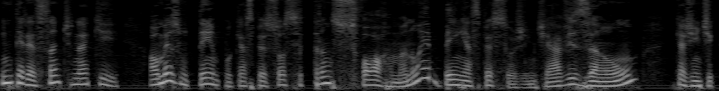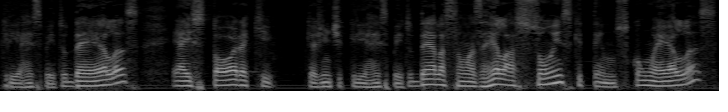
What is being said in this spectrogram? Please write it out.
Interessante, né, que ao mesmo tempo que as pessoas se transformam, não é bem as pessoas, gente, é a visão que a gente cria a respeito delas, é a história que, que a gente cria a respeito delas, são as relações que temos com elas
